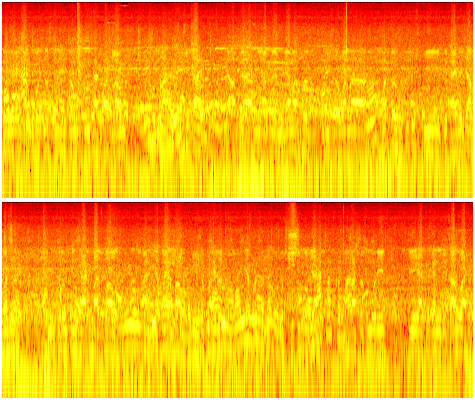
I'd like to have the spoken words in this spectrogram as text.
ते लागू होत नसताना ह्याच्यामध्ये तीनशे आठ पाच लावलं. चुकीचं आहे. ते आपल्या आणि आपल्या मीडियामार्फत मी सर्वांना आव्हान करतो की जे कायद्याचे अभ्यास आहेत आणि कलम तीनशे आठ पाच पाहावं आणि एफ आय आर पाहावं तिथं पाहिलं या प्रकरणाची वस्तुस्थिती जी आहे महाराष्ट्रासमोर एक जे या ठिकाणी जे चालू आहे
